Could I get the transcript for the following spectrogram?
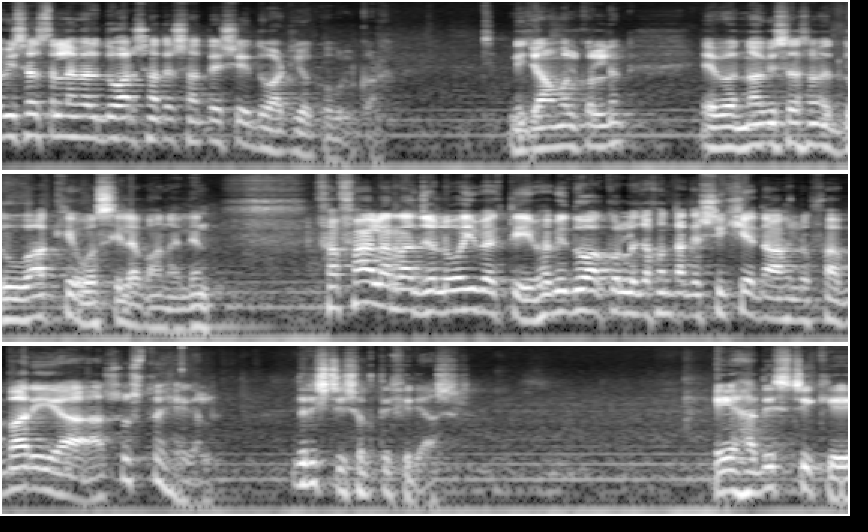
নবী সাল্লামের দোয়ার সাথে সাথে সেই দোয়াটিও কবুল করো। নিজে আমল করলেন, এবং নবী সাল্লামের দোয়াকে ওসিলা বানালেন। ফাফাল রাজল, ওই ব্যক্তি এভাবে দোয়া করল যখন তাকে শিখিয়ে দেওয়া হলো ফাবারিয়া সুস্থ হয়ে গেল, দৃষ্টিশক্তি ফিরে আসলো। এই হাদিসটিকে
